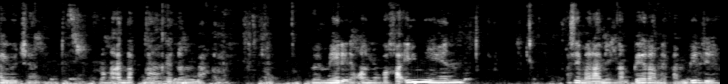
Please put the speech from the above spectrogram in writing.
kayo dyan. Mga anak na, ganun ba? Mamili ng anong kakainin. Kasi marami nga pera, may pambili.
